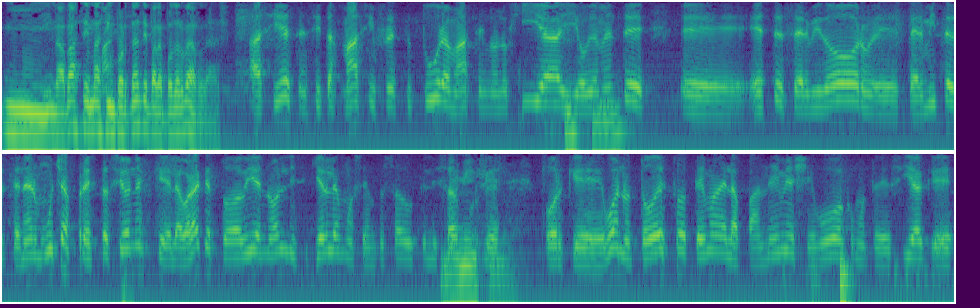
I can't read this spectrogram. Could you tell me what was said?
un- una base más Más. importante para poder verlas. Así es, necesitas más infraestructura, más tecnología y obviamente eh, este servidor eh, permite tener muchas prestaciones que la verdad que todavía no ni siquiera le hemos empezado a utilizar porque porque bueno todo esto tema de la pandemia llevó como te decía que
